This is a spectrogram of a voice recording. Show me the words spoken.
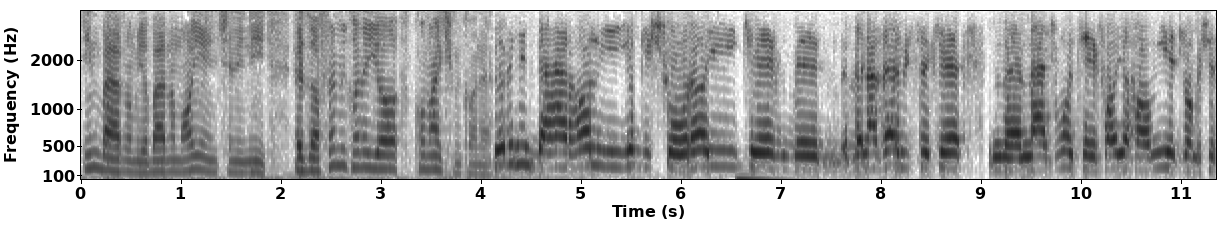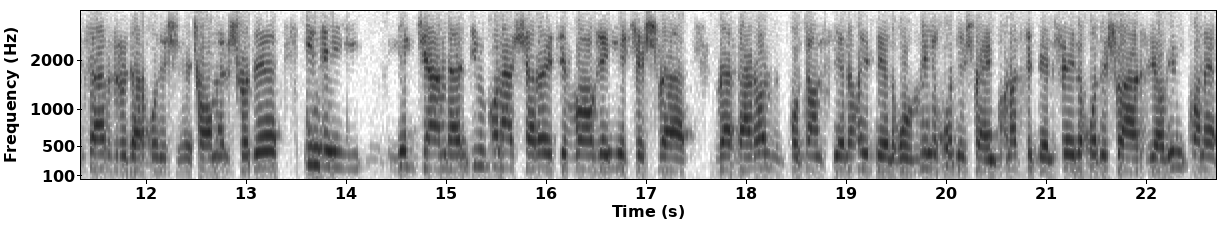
این برنامه یا برنامه های اینچنینی اضافه می‌کنه یا کمک می‌کنه؟ ببینید به هر حال یک شورایی که به, نظر میسه که مجموع طیف های حامی جنبش سبز رو در خودش شامل شده. این یک جنبندی می‌کنه از شرایط واقعی کشور. و در حال پتانسیل های بالقوه خودش و امکانات بالفعل خودش رو ارزیابی می‌کنه.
